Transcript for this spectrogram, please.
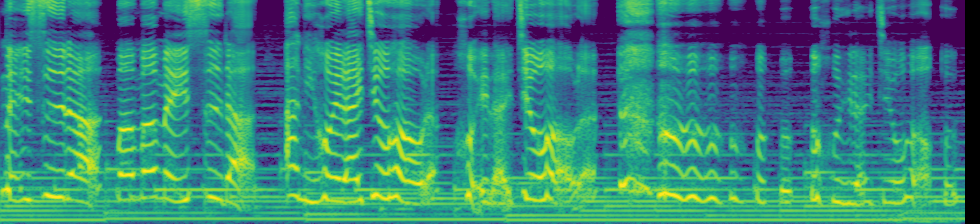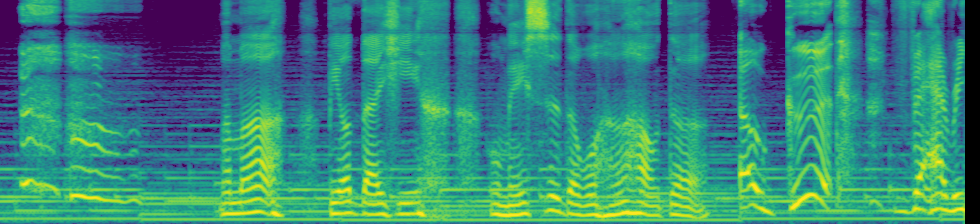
没事啦，妈妈没事啦。啊，你回来就好了，回来就好了，回来就好了。妈妈，不要担心，我没事的，我很好的。Oh, good, very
